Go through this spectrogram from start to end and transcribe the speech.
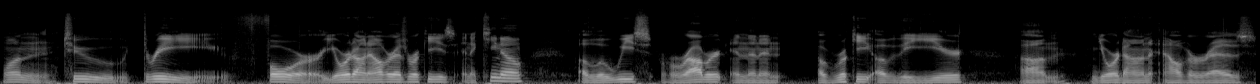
one, two, three, four Yordan Alvarez rookies, an Aquino, a Luis Robert, and then an, a rookie of the year, um, Yordan Alvarez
